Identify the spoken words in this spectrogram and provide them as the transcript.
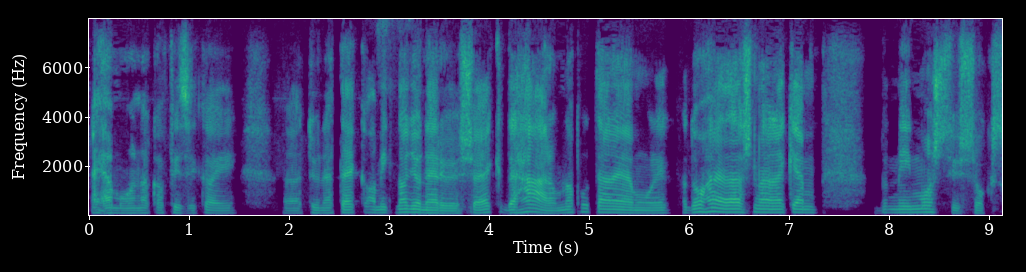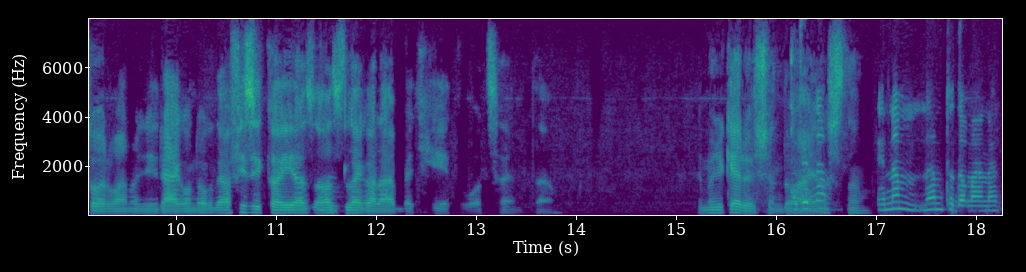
elmúlnak a fizikai tünetek, amik nagyon erősek, de három nap után elmúlik. A dohányzásnál nekem még most is sokszor van, hogy így rágondolok, de a fizikai az, az hmm. legalább egy hét volt szerintem. Én mondjuk erősen dohányoztam. Hát én, nem, én nem, nem tudom ennek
